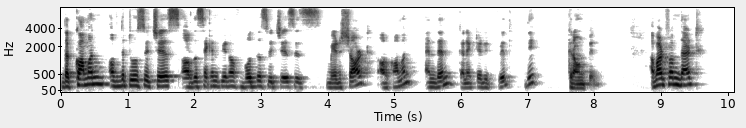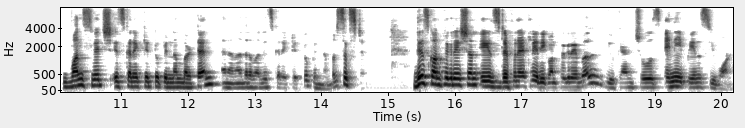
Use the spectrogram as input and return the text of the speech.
The common of the two switches or the second pin of both the switches is made short or common and then connected it with the ground pin. Apart from that, one switch is connected to pin number 10 and another one is connected to pin number 16. This configuration is definitely reconfigurable. You can choose any pins you want.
